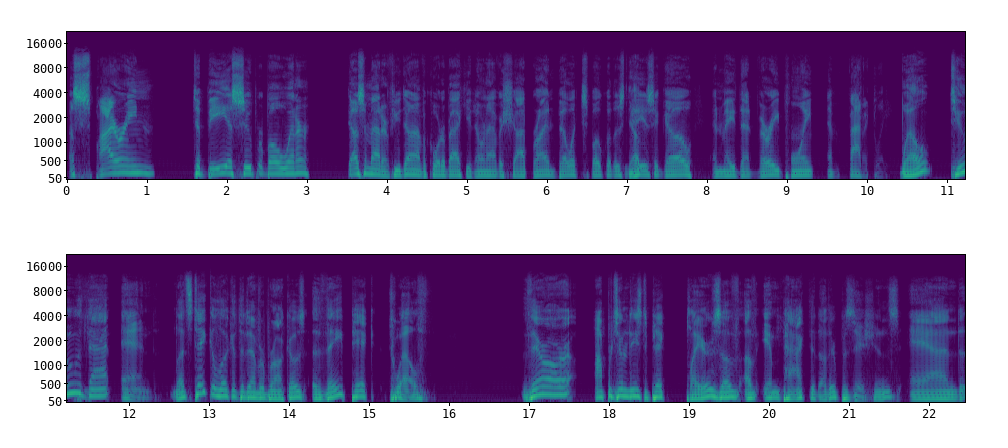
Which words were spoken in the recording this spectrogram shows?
aspiring to be a Super Bowl winner. Doesn't matter. If you don't have a quarterback, you don't have a shot. Brian Billick spoke with us Yep. days ago and made that very point emphatically. Well, to that end, let's take a look at the Denver Broncos. They pick 12th. There are opportunities to pick players of, of impact at other positions, and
